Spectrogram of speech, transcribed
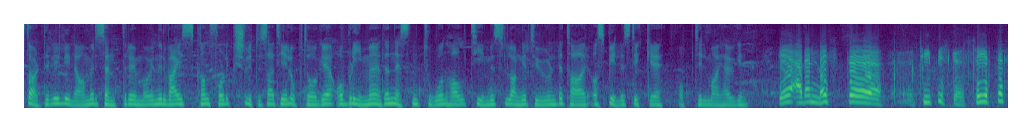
starter i Lillehammer sentrum, og underveis kan folk slutte seg til opptoget og bli med den nesten to og en halv times lange turen det tar å spille stykket opp til Maihaugen. Det er den mest uh, typiske seter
